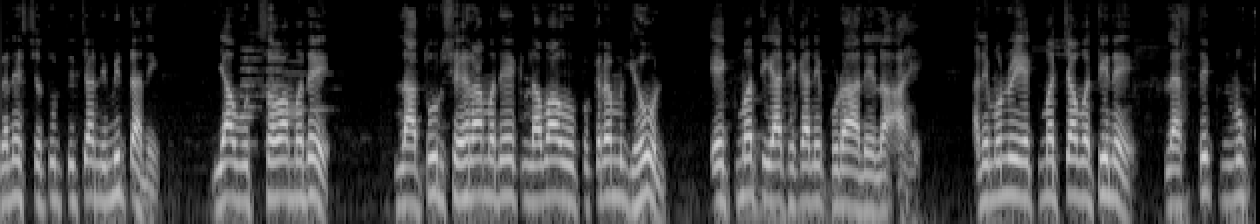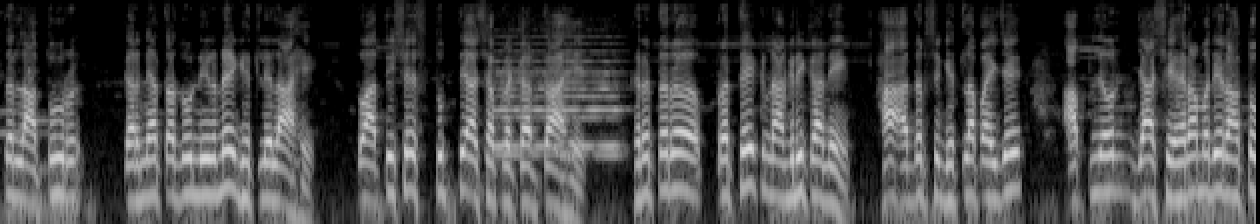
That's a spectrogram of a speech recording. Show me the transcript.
गणेश चतुर्थीच्या निमित्ताने या उत्सवामध्ये लातूर शहरामध्ये एक नवा उपक्रम घेऊन एकमत या ठिकाणी पुढं आलेलं आहे. आणि म्हणून एकमतच्या वतीने प्लॅस्टिक मुक्त लातूर करण्याचा जो निर्णय घेतलेला आहे तो अतिशय स्तुत्य अशा प्रकारचा आहे. खरं तर प्रत्येक नागरिकाने हा आदर्श घेतला पाहिजे. आपण ज्या शहरामध्ये राहतो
